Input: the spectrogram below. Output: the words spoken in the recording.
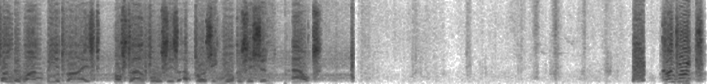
Thunder 1, be advised. Hostile forces approaching your position. Out. Contact.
